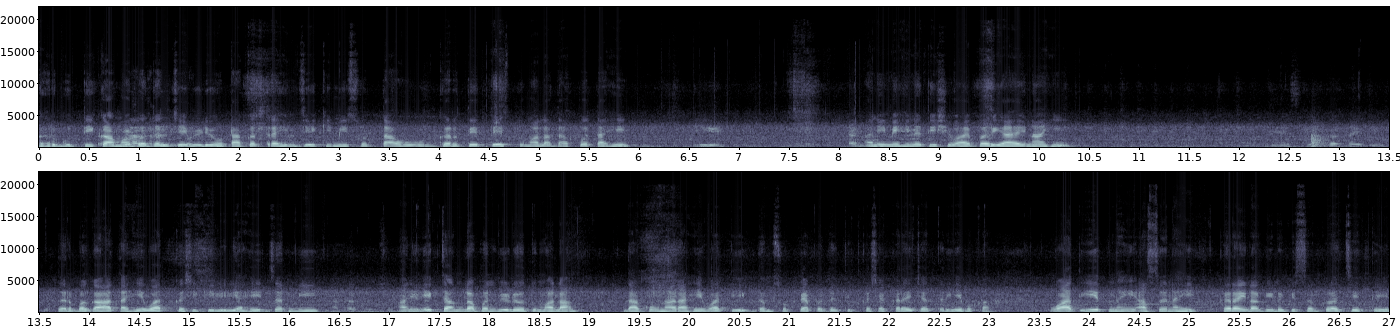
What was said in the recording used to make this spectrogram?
घरगुती कामाबद्दलचे व्हिडिओ टाकत राहील जे की मी स्वतःहून करते तेच तुम्हाला दाखवत आहे. आणि मेहनतीशिवाय पर्याय नाही. तर बघा आता हे वात कशी केलेली आहे. जर मी आणि एक चांगला पण व्हिडिओ तुम्हाला दाखवणार आहे. वाती एकदम सोप्या पद्धतीत कशा करायच्या तर हे बघा वात येत नाही असं नाही. करायला गेलं की सगळंच येते.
